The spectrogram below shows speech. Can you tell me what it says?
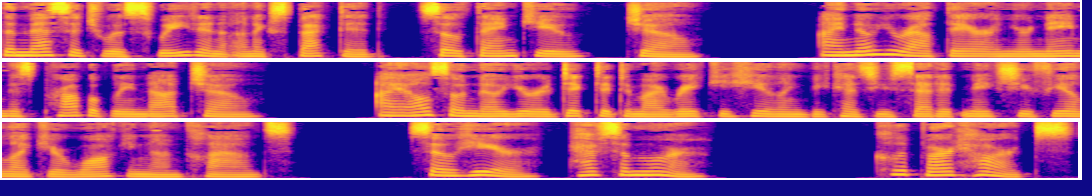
The message was sweet and unexpected, so thank you, Joe. I know you're out there and your name is probably not Joe. I also know you're addicted to my Reiki healing because you said it makes you feel like you're walking on clouds. So here, have some more. Clip art hearts.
